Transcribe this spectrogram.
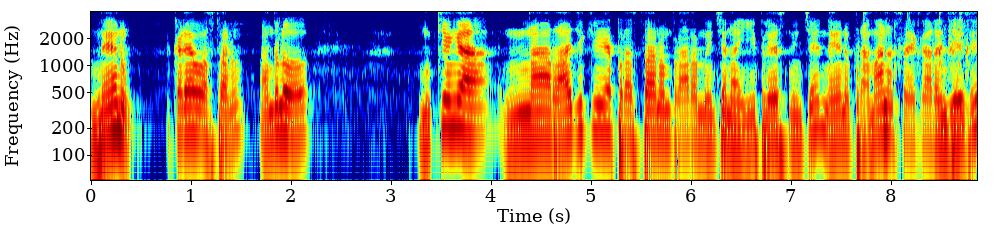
నేను ఇక్కడే వస్తాను. అందులో ముఖ్యంగా నా రాజకీయ ప్రస్థానం ప్రారంభించిన ఈ ప్లేస్ నుంచే నేను ప్రమాణ స్వీకారం చేసి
